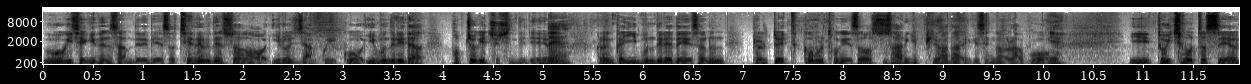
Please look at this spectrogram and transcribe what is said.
의혹이 제기되는 사람들에 대해서 제대로 된 수사가 이루어지지 않고 있고 이분들이 다 법조계 출신들이에요. 네. 그러니까 이분들에 대해서는 별도의 특검을 통해서 수사하는 게 필요하다 이렇게 생각을 하고 예. 이 도이치모터스예요.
